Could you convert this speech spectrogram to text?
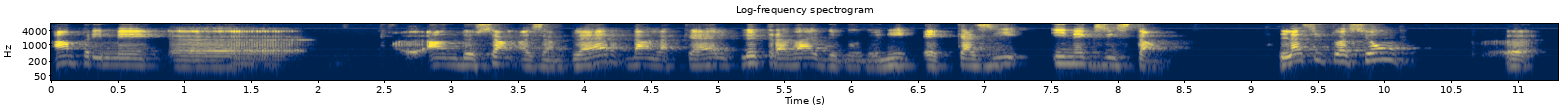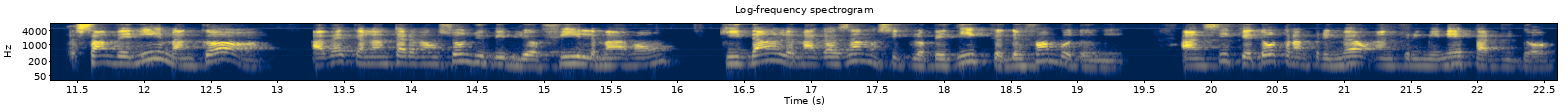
imprimée euh, en 200 exemplaires, dans laquelle le travail de Bodoni est quasi inexistant. La situation euh, s'envenime encore avec l'intervention du bibliophile Marron qui, dans le magasin encyclopédique, défend Bodoni, ainsi que d'autres imprimeurs incriminés par Didot,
